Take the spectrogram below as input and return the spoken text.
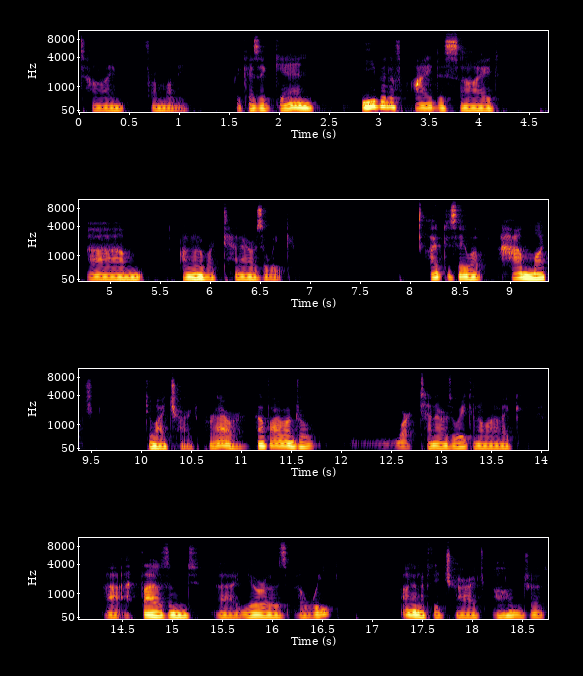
time for money. Because again, even if I decide um, I'm going to work 10 hours a week, I have to say, well, how much do I charge per hour? Now, if I want to work 10 hours a week and I want to make uh, a thousand uh, euros a week, I'm going to have to charge 100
